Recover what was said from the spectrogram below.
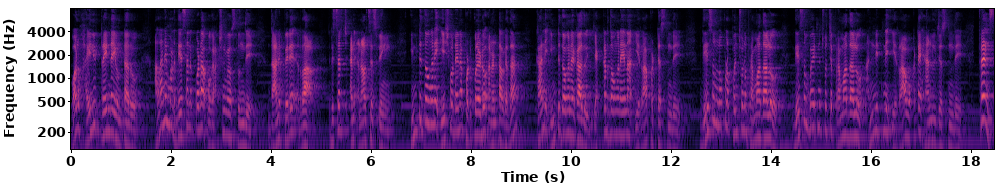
వాళ్ళు హైలీ ట్రైన్డ్ అయి ఉంటారు. అలానే మన దేశానికి కూడా ఒక రక్షణ వ్యవస్థ ఉంది. దాని పేరే రా రీసెర్చ్ అండ్ అనాలిసిస్ వింగ్. ఇంటి దొంగనే ఈశ్వరుడైనా పట్టుకోలేడు అని అంటారు కదా? కానీ ఇంటి దొంగనే కాదు ఎక్కడ దొంగనైనా ఈ రా పట్టేస్తుంది. దేశం లోపల పొంచి ఉన్న ప్రమాదాలు దేశం బయట నుంచి వచ్చే ప్రమాదాలు అన్నిటినీ ఈ రా ఒకటే హ్యాండిల్ చేస్తుంది. ఫ్రెండ్స్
